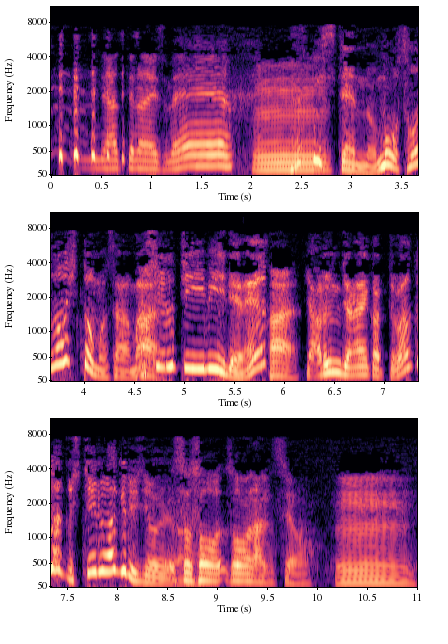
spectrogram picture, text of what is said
やってないですね。うーん何。してんの？もうその人もさ、マシル TV でね、はやるんじゃないかってワクワクしてるわけでしょうよ。い。そうそう、そうなんですよ。うーん。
